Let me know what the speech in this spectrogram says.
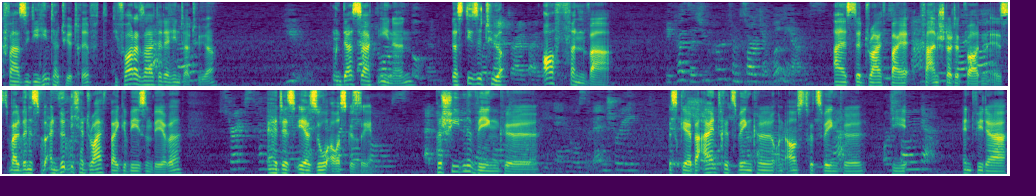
quasi die Hintertür trifft, die Vorderseite der Hintertür. Und das sagt ihnen, dass diese Tür offen war, als der Drive-by veranstaltet worden ist. Weil wenn es ein wirklicher Drive-by gewesen wäre, hätte es eher so ausgesehen. Verschiedene Winkel. Es gäbe Eintrittswinkel und Austrittswinkel, die entweder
